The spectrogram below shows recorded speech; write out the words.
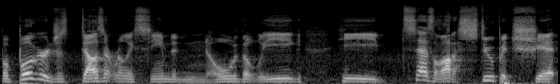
But Booger just doesn't really seem to know the league. He says a lot of stupid shit.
